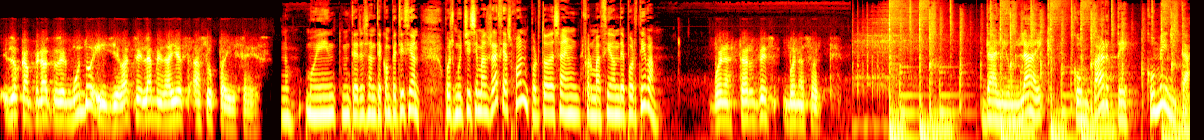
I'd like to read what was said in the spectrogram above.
los campeonatos del mundo y llevarse las medallas a sus países. muy interesante competición. Pues muchísimas gracias, Juan, por toda esa información deportiva. Buenas tardes, buena suerte. Dale un like, comparte, comenta.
